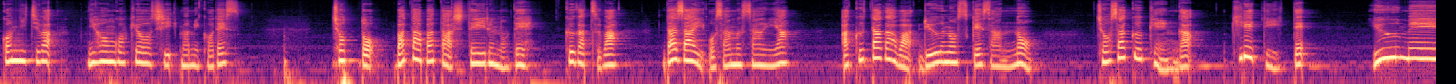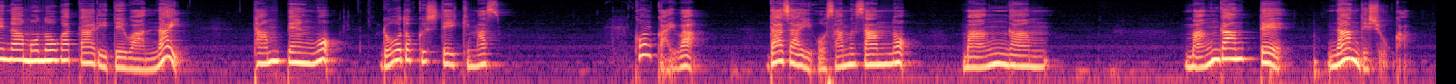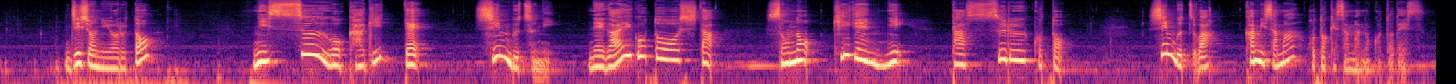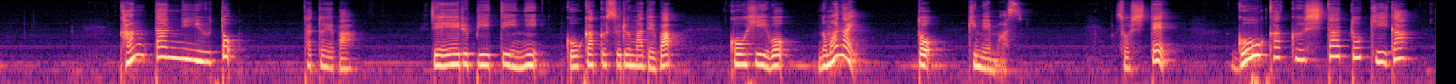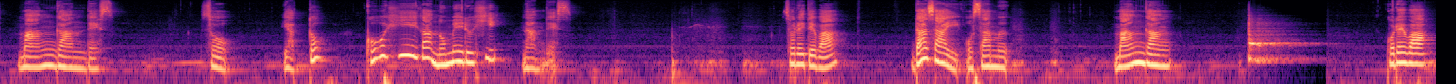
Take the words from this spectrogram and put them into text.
こんにちは。日本語教師まみこです。ちょっとバタバタしているので、9月は太宰治さんや芥川龍之介さんの著作権が切れていて有名な物語ではない短編を朗読していきます。今回は太宰治さんの満願。満願って何でしょうか？辞書によると、日数を限って神仏に願い事をしたその期限に達すること。神仏は神様、仏様のことです。簡単に言うと、例えば JLPT に合格するまではコーヒーを飲まないと決めます。そして合格した時が満願です。そう、やっとコーヒーが飲める日なんです。それでは、太宰治満願これは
